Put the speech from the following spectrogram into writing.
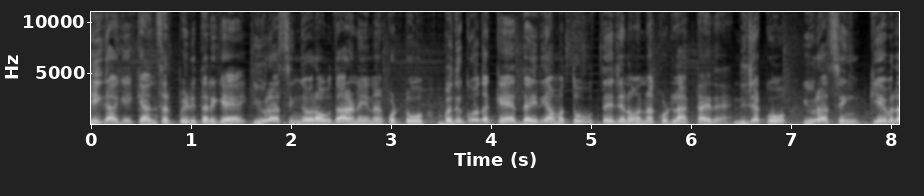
ಹೀಗಾಗಿ ಕ್ಯಾನ್ಸರ್ ಪೀಡಿತರಿಗೆ ಯುವರಾಜ್ ಸಿಂಗ್ ಅವರ ಉದಾಹರಣೆಯನ್ನ ಕೊಟ್ಟು ಬದುಕೋದಕ್ಕೆ ಧೈರ್ಯ ಮತ್ತು ಉತ್ತೇಜನವನ್ನ ಕೊಡಲಾಗ್ತಾ ಇದೆ. ನಿಜಕ್ಕೂ ಯುವರಾಜ್ ಸಿಂಗ್ ಕೇವಲ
